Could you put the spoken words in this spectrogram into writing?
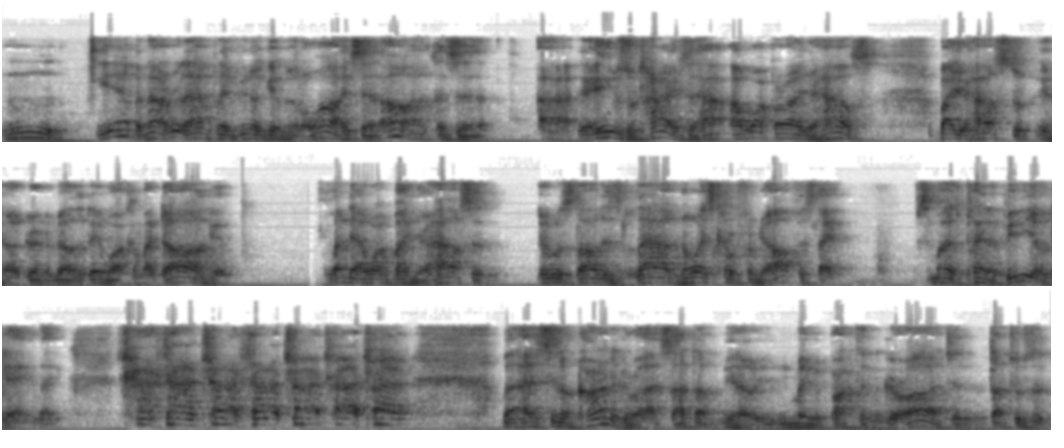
mm, yeah, but not really. I haven't played video games in a while. He said, oh, I said, uh, he was retired. He said, I, I walk around your house by your house, you know, during the middle of the day walking my dog, and one day I walked by your house and there was all this loud noise coming from your office, like somebody's playing a video game, like cha cha cha cha cha cha cha. But I didn't see no car in the garage, so I thought you know maybe parked in the garage and thought he was a,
